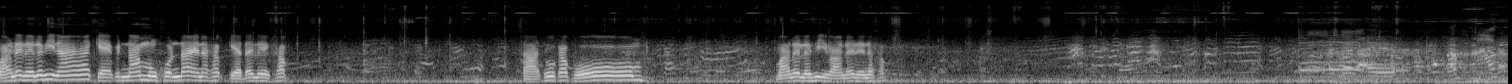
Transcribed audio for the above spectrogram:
วางได้เลยนะพี่นะ แกะเป็นน้ำมงคลได้นะครับ แกะได้เลยครับ สาธุครับผม วางได้เลยพี่วางได้เลยนะครับับน้ำ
